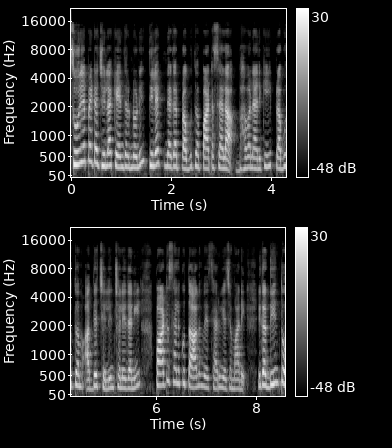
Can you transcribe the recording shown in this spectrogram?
సూర్యాపేట జిల్లా కేంద్రంలోని తిలక్ నగర్ ప్రభుత్వ పాఠశాల భవనానికి ప్రభుత్వం అద్దె చెల్లించలేదని పాఠశాలకు తాళం వేశారు యజమాని. ఇక దీంతో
